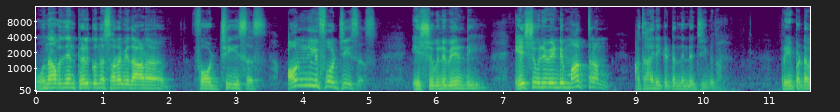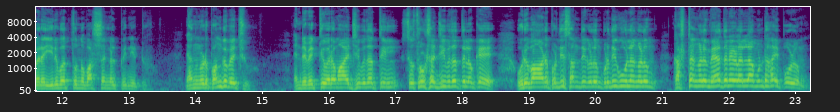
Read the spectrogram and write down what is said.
മൂന്നാമത് ഞാൻ കേൾക്കുന്ന സ്വരം ഇതാണ്. For Jesus only for Jesus യേശുവിന് വേണ്ടി യേശുവിന് വേണ്ടി മാത്രം അതായിരിക്കട്ടെ നിന്റെ ജീവിതം. പ്രിയപ്പെട്ടവരെ ഇരുപത്തൊന്ന് വർഷങ്ങൾ പിന്നിട്ടു. ഞാൻ നിങ്ങളോട് പങ്കുവെച്ചു. എന്റെ വ്യക്തിപരമായ ജീവിതത്തിൽ ശുശ്രൂഷ ജീവിതത്തിലൊക്കെ ഒരുപാട് പ്രതിസന്ധികളും പ്രതികൂലങ്ങളും കഷ്ടങ്ങളും വേദനകളെല്ലാം ഉണ്ടായപ്പോഴും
